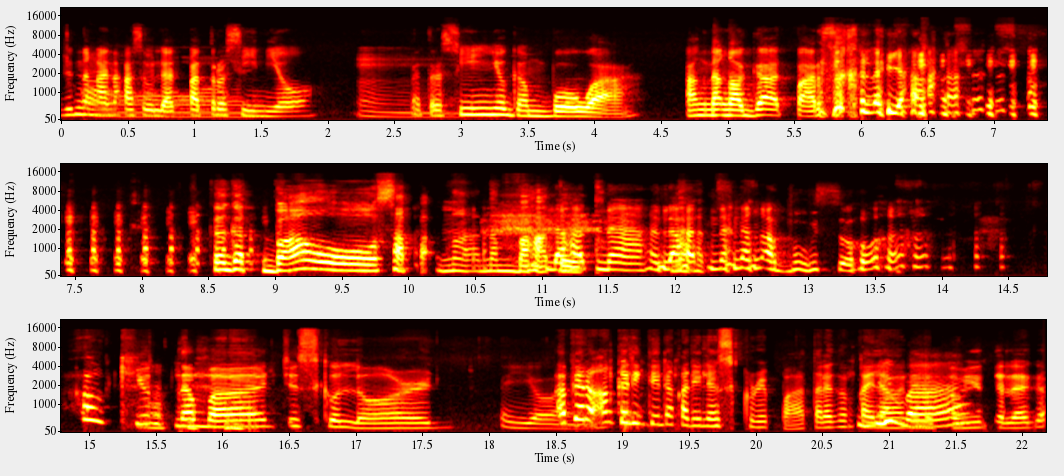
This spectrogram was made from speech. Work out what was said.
Doon na nga nakasulat, Patrocinio. Mm. Patrocinio Gamboa. Ang nangagat para sa kalayaan. Kagat ba o sapa na, ng bahato? Lahat na. Lahat, lahat na ng abuso. How cute naman. Diyos ko, Lord. Ayun. Ah, pero ang galing din ng kanilang script, ah. Talagang kailangan diba? nila gawin talaga.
